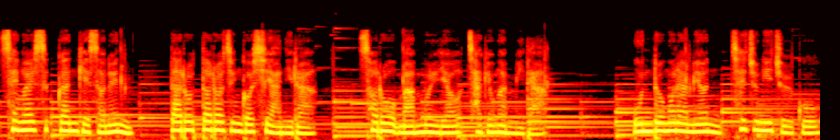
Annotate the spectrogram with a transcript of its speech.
생활 습관 개선은 따로 떨어진 것이 아니라 서로 맞물려 작용합니다. 운동을 하면 체중이 줄고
